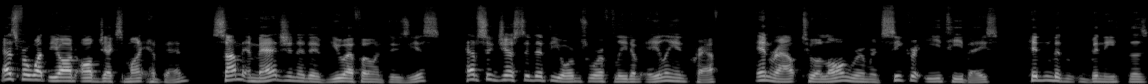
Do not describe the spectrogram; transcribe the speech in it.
As for what the odd objects might have been, some imaginative UFO enthusiasts have suggested that the orbs were a fleet of alien craft en route to a long rumored secret ET base hidden beneath the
